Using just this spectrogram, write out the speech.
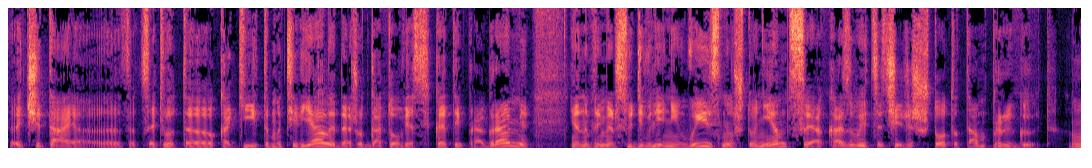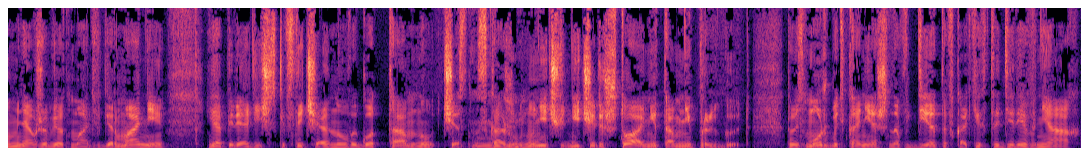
э, читая, э, так сказать, вот э, какие-то материалы, даже вот готовясь к этой программе, я, например, с удивлением выяснил, что немцы, оказывается, через что-то там прыгают. Ну, у меня живет мать в Германии, я периодически встречаю Новый год там, ну, честно скажу, ну, ни, ни через что они там не прыгают. То есть, может быть, конечно, где-то в каких-то деревнях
